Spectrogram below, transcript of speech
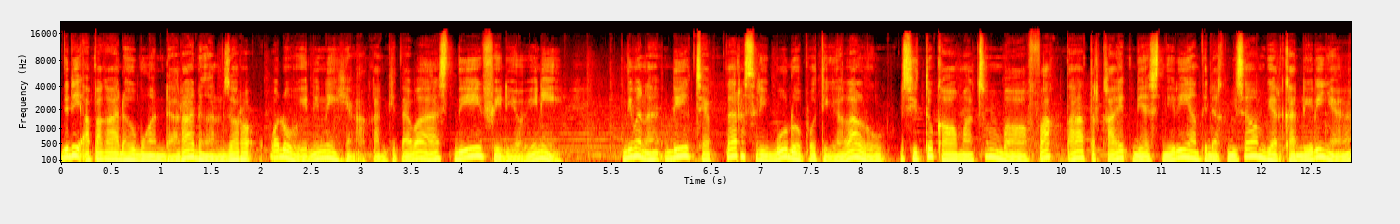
Jadi apakah ada hubungan darah dengan Zoro? Waduh ini nih yang akan kita bahas di video ini. Di mana di chapter 1023 lalu, di situ Kawamatsu membawa fakta terkait dia sendiri yang tidak bisa membiarkan dirinya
